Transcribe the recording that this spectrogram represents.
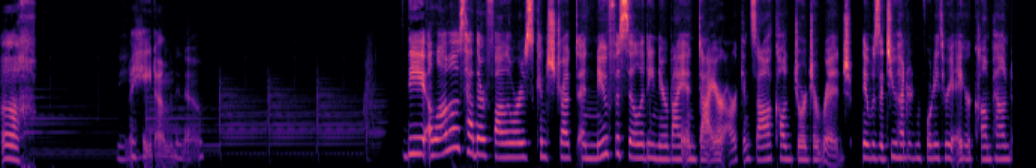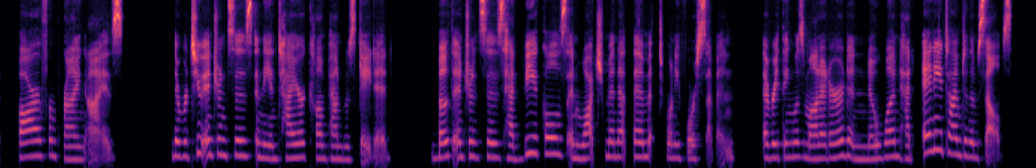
Ugh. I I hate them. know. The Alamos had their followers construct a new facility nearby in Dyer, Arkansas called Georgia Ridge. It was a 243 acre compound far from prying eyes. There were two entrances, and the entire compound was gated. Both entrances had vehicles and watchmen at them 24 7. Everything was monitored, and no one had any time to themselves.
